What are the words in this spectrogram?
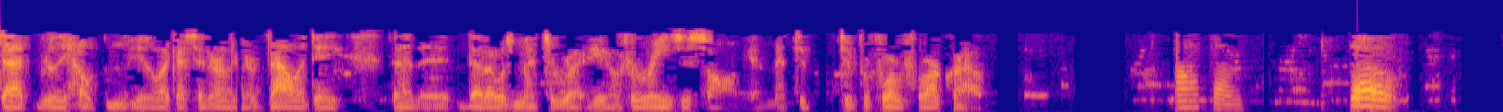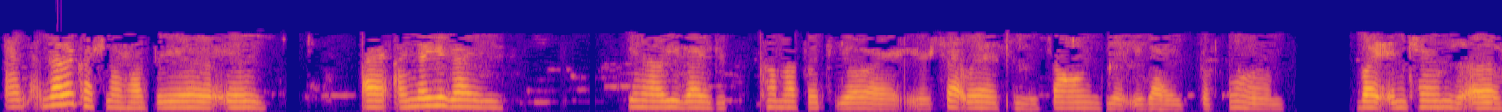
that really helped. You know, like I said earlier, validate that that I was meant to write, you know, to arrange this song and meant to to perform for our crowd. Awesome. So, and another question I have for you is, I I know you guys, you know, you guys come up with your your set list and the songs that you guys perform, but in terms of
